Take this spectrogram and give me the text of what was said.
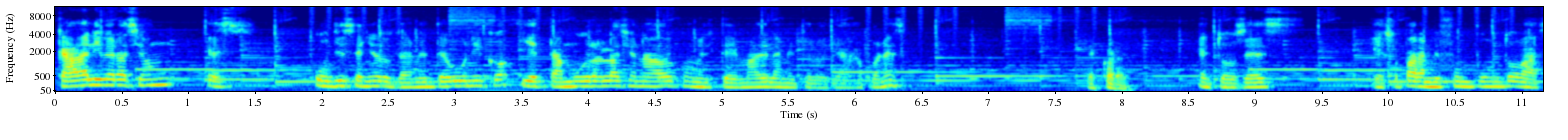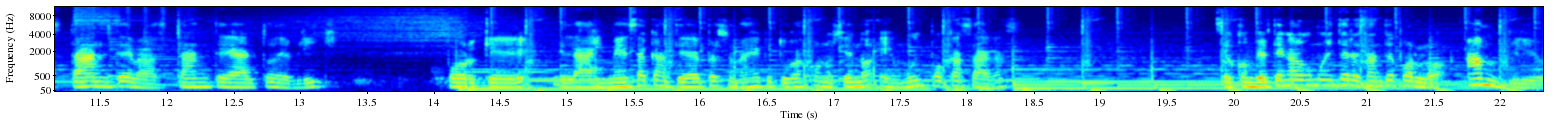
cada liberación es un diseño totalmente único y está muy relacionado con el tema de la mitología japonesa. Es correcto. Entonces, eso para mí fue un punto bastante, bastante alto de Bleach. Porque la inmensa cantidad de personajes que tú vas conociendo en muy pocas sagas se convierte en algo muy interesante por lo amplio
